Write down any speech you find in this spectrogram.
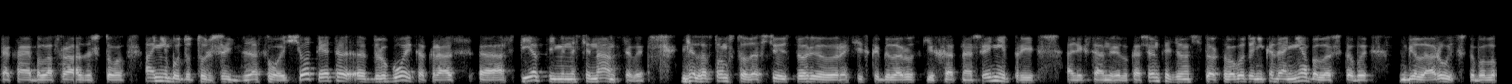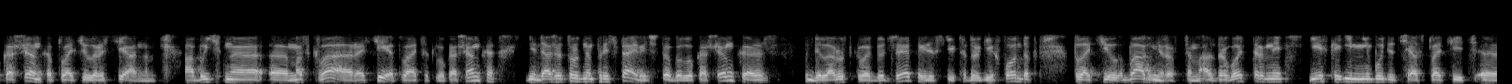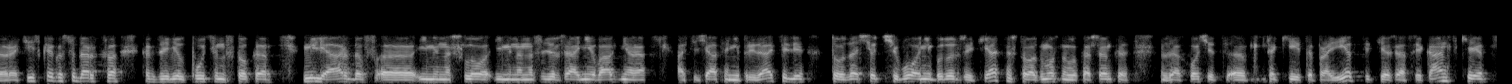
такая была фраза, что они будут тут жить за свой счет, и это другой как раз аспект, именно финансовый. Дело в том, что за всю историю российско-белорусских отношений при Александре Лукашенко 1994 года никогда не было, чтобы Беларусь, чтобы Лукашенко платил платил россиянам. Обычно э, Москва, Россия платит Лукашенко, и даже трудно представить, чтобы Лукашенко белорусского бюджета или каких-то других фондов платил вагнеровцам. А с другой стороны, если им не будет сейчас платить э, российское государство, как заявил Путин, столько миллиардов э, именно шло именно на содержание Вагнера, а сейчас они предатели, то за счет чего они будут жить? Ясно, что, возможно, Лукашенко захочет э, какие-то проекты, те же африканские,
